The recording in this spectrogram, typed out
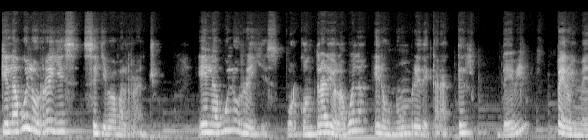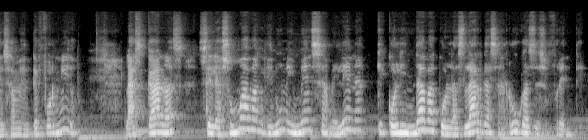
que el abuelo Reyes se llevaba al rancho. El abuelo Reyes, por contrario a la abuela, era un hombre de carácter débil, pero inmensamente fornido. Las canas se le asomaban en una inmensa melena que colindaba con las largas arrugas de su frente.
